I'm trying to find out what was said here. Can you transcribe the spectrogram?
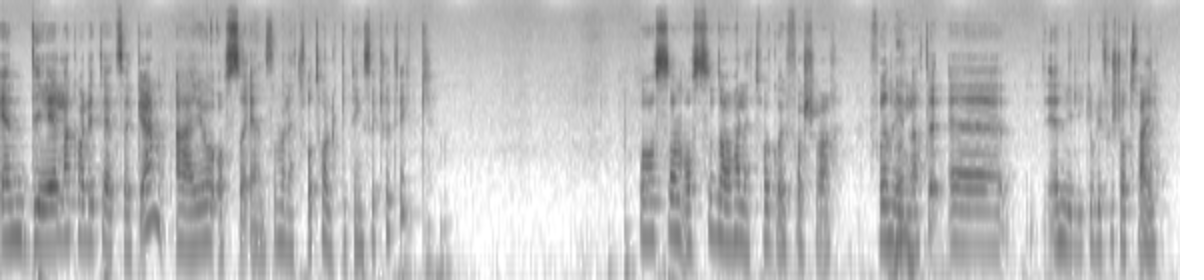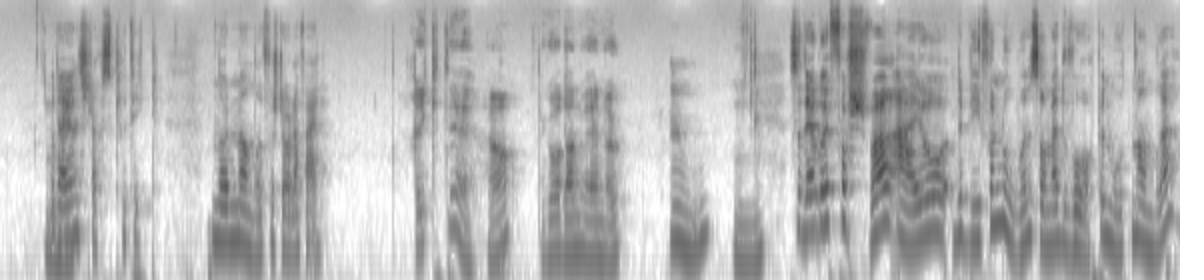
En del av kvalitetssøkeren er jo også en som er lett for å tolke ting som kritikk. Og som også da har lett for å gå i forsvar. For en vil, at det, eh, en vil ikke bli forstått feil. Og det er jo en slags kritikk når den andre forstår deg feil. Riktig. Ja, det går den veien òg. Mhm. Så det å gå i forsvar er jo Det blir for noen som et våpen mot den andre.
